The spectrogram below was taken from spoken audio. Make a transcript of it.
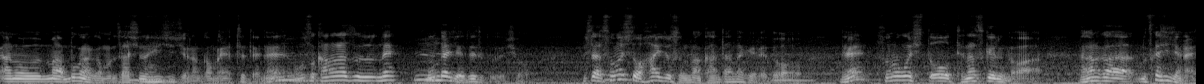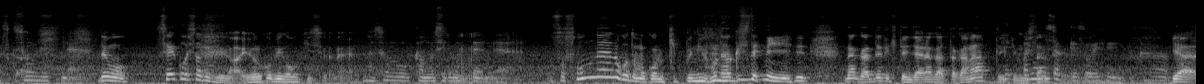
あの、まあ、僕なんかも雑誌の編集長なんかもやっててね、うん。必ずねうん。問題児が出てくるでしょ、そしたらその人を排除するのは簡単だけれど、ね、その人を手なずけるのはなかなか難しいじゃないですか。そうですね。でも成功した時は喜びが大きいですよね。まあそうかもしれませんね、そそんなようなこともこの切符にもなくしてに なんか出てきてんじゃなかったかなっていう気もしたんですけど。いや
